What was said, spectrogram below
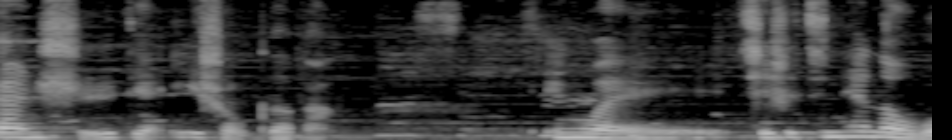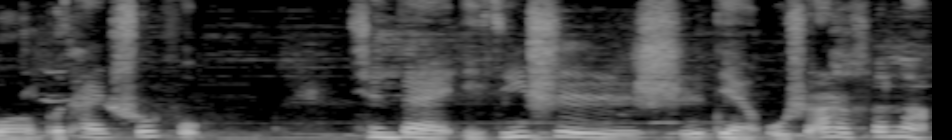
暂时点一首歌吧，因为其实今天的我不太舒服。现在已经是十点五十二分了，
